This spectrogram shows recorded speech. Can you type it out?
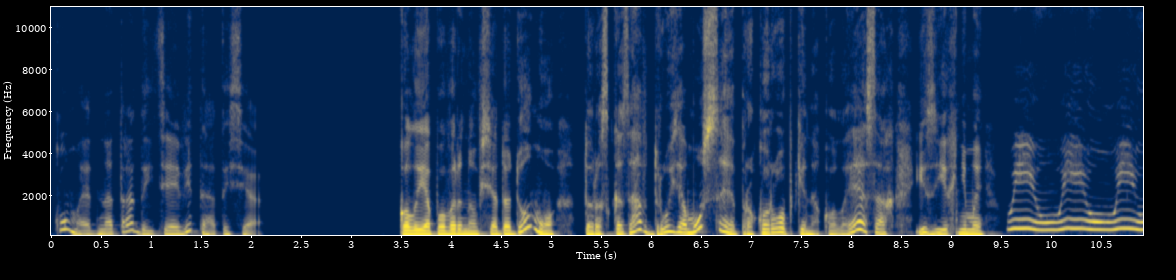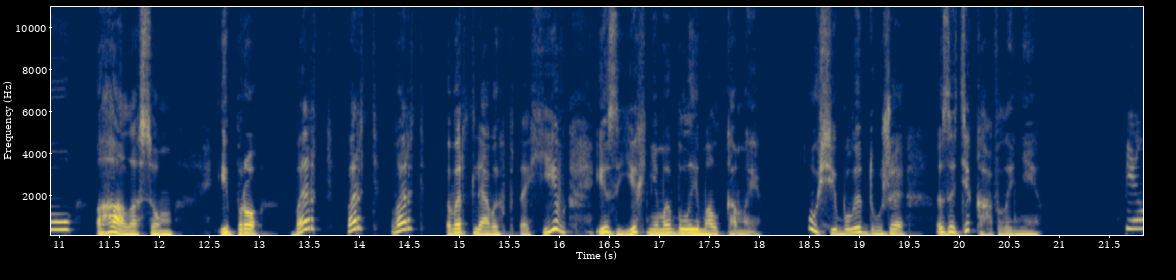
кумедна традиція вітатися. Коли я повернувся додому, то розказав друзям усе про коробки на колесах із їхніми віу-віу-віу галасом і про верть, верть, верть вертлявих птахів із їхніми блималками. Усі були дуже зацікавлені. Піу.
